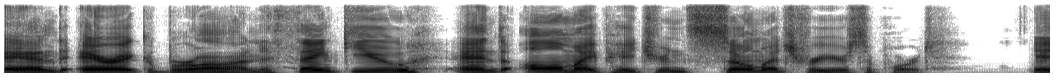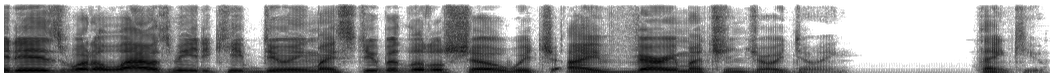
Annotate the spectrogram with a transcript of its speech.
and Eric Braun. Thank you and all my patrons so much for your support. It is what allows me to keep doing my stupid little show, which I very much enjoy doing. Thank you.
